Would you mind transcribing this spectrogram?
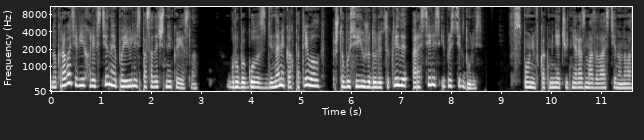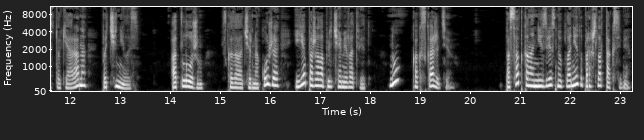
но кровати въехали в стены и появились посадочные кресла. Грубый голос в динамиках потребовал, чтобы сию же долю циклиды расселись и пристегнулись. Вспомнив, как меня чуть не размазала о стену на востоке Арана, подчинилась. «Отложим», — сказала чернокожая, и я пожала плечами в ответ. «Ну, как скажете». Посадка на неизвестную планету прошла так себе,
